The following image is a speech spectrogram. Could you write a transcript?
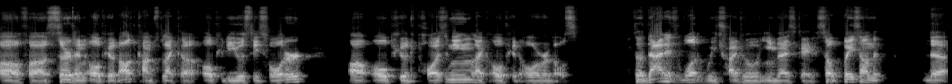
of uh, certain opioid outcomes, like uh, opioid use disorder or opioid poisoning, like opioid overdose. So that is what we try to investigate. So based on the the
